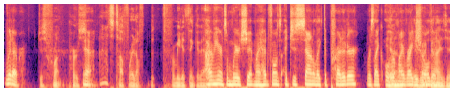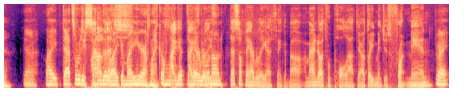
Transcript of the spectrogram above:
whatever. Just front person. Yeah. Ah, that's tough right off for me to think of that. I'm hearing some weird shit in my headphones. I just sounded like the Predator was like over Yeah, my right he's shoulder. behind you. Yeah, like that's what he sounded like in my ear. I'm like, oh, my, I got, what the I hell's really, going on? That's something I really got to think about. I mean, I know I threw Paul out there. I thought you meant just front man. Right,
